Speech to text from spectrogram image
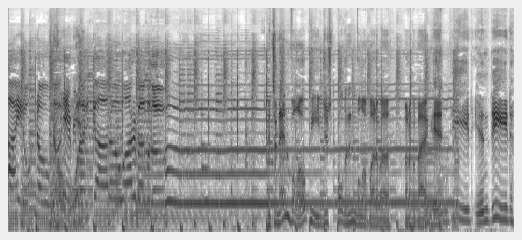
I don't know. Oh, but Oh, boy. everybody's got a water buffalo. It's an envelope. He just pulled an envelope out of a out of a bag. Indeed, indeed.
